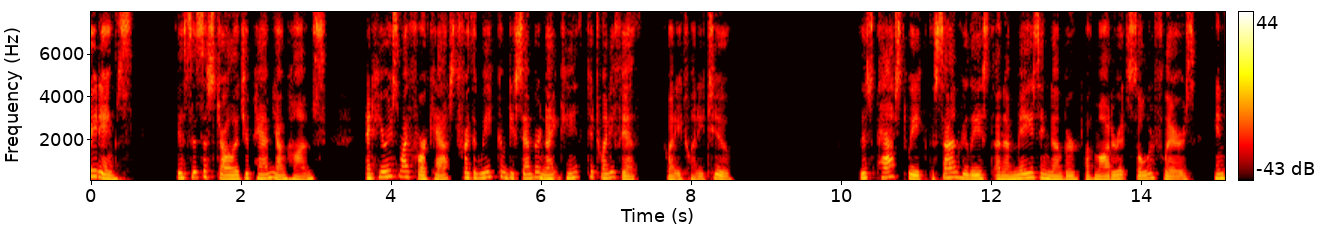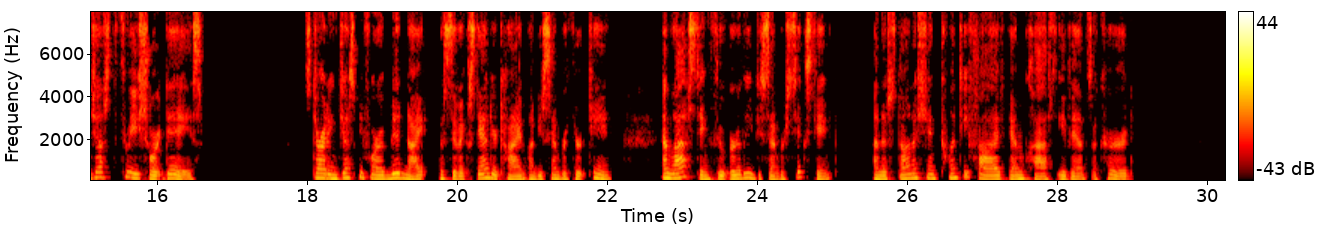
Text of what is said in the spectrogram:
Greetings. This is astrologer Pam Younghans, and here is my forecast for the week of December 19th to 25th, 2022. This past week, the sun released an amazing number of moderate solar flares in just three short days. Starting just before midnight Pacific Standard Time on December 13th and lasting through early December 16th, an astonishing 25 M class events occurred.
